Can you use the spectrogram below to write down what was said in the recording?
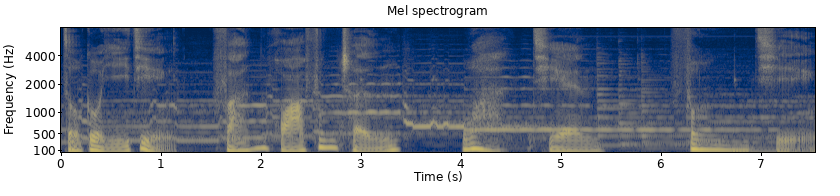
走过一境繁华风尘，万千风情。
